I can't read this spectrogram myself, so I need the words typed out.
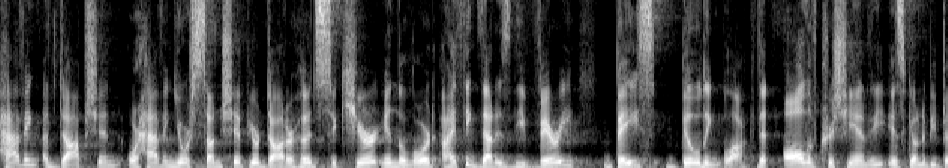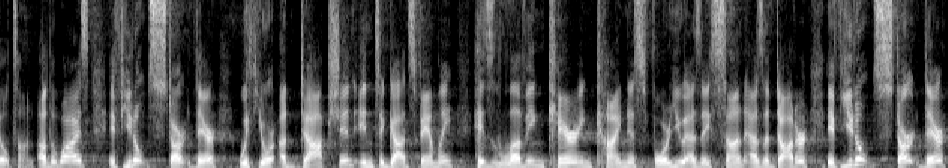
having adoption or having your sonship, your daughterhood secure in the Lord, I think that is the very base building block that all of Christianity is going to be built on. Otherwise, if you don't start there with your adoption into God's family, His loving, caring kindness for you as a son, as a daughter, if you don't start there,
